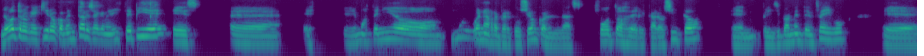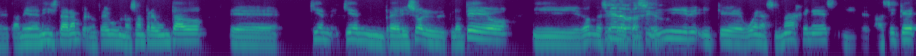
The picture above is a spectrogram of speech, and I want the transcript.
Lo otro que quiero comentar, ya que me diste pie, es eh, hemos tenido muy buena repercusión con las fotos del carocito, principalmente en Facebook, eh, también en Instagram, pero en Facebook nos han preguntado eh, quién, quién realizó el ploteo y dónde se puede conseguir y qué buenas imágenes. así que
